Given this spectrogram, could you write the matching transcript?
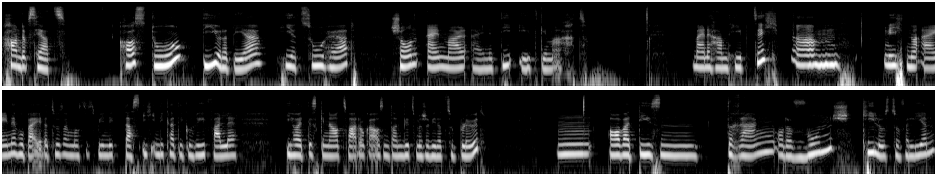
Hand aufs Herz. Hast du, die oder der hier zuhört, schon einmal eine Diät gemacht? Meine Hand hebt sich. Ähm, nicht nur eine, wobei ich dazu sagen muss, dass, die, dass ich in die Kategorie falle, ich halte das genau zwei Tage aus und dann wird es mir schon wieder zu blöd. Mm, aber diesen Drang oder Wunsch, Kilos zu verlieren,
